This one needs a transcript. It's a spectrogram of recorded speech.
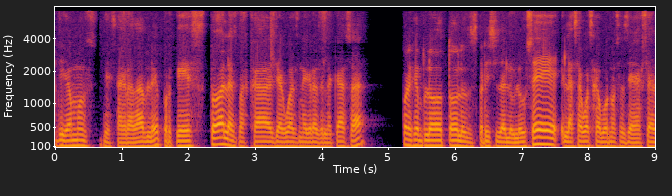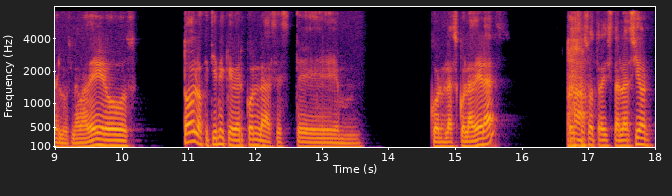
digamos, desagradable porque es todas las bajadas de aguas negras de la casa. Por ejemplo, todos los desperdicios del WC, las aguas jabonosas de sea de los lavaderos, todo lo que tiene que ver con las, este, con las coladeras. Esa es otra instalación.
